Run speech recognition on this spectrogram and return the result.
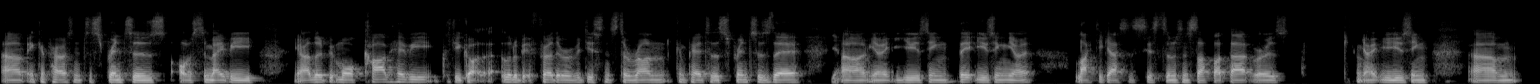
Um, in comparison to sprinters, obviously maybe you know a little bit more carb heavy because you got a little bit further of a distance to run compared to the sprinters there. Yeah. Uh, you know, using they're using you know lactic acid systems and stuff like that, whereas you know you're using um,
